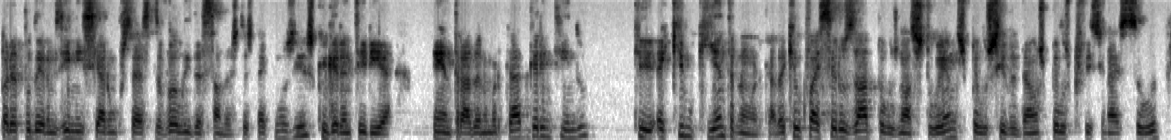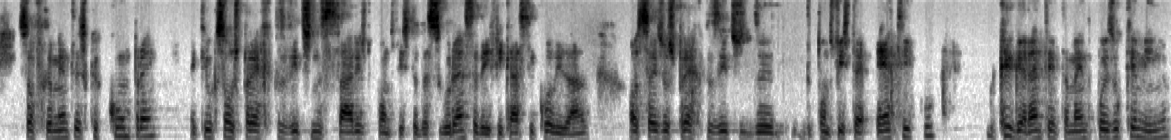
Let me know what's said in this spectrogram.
para podermos iniciar um processo de validação destas tecnologias que garantiria a entrada no mercado, garantindo que aquilo que entra no mercado, aquilo que vai ser usado pelos nossos doentes, pelos cidadãos, pelos profissionais de saúde, são ferramentas que cumprem aquilo que são os pré-requisitos necessários do ponto de vista da segurança, da eficácia e qualidade, ou seja, os pré-requisitos de, de ponto de vista ético que garantem também depois o caminho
